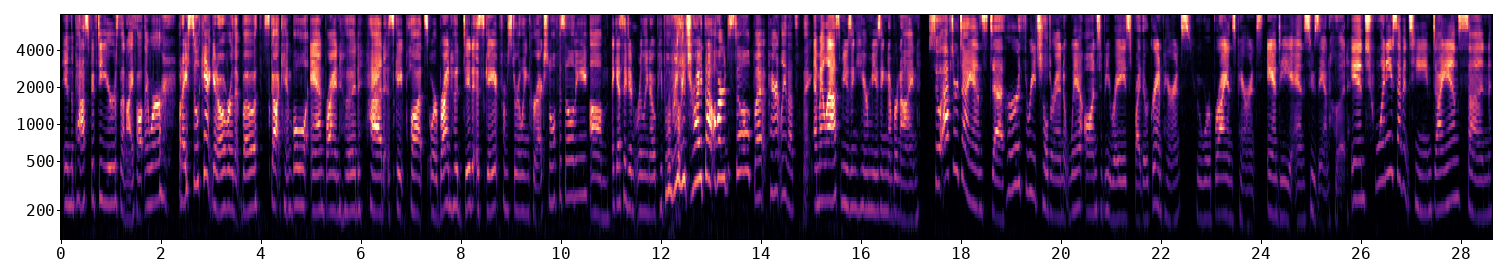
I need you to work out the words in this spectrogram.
in the past 50 years than I thought they were, but I still can't get over that both Scott Kimball and Brian Hood had escape plots, or Brian Hood did escape from Sterling Correctional Facility. Um, I guess I didn't really know people really tried that hard still, but apparently that's the thing. And my last musing here, musing number nine. So, after Diane's death, her three children went on to be raised by their grandparents, who were Brian's parents, Andy and Suzanne Hood. In 2017, Diane's son,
